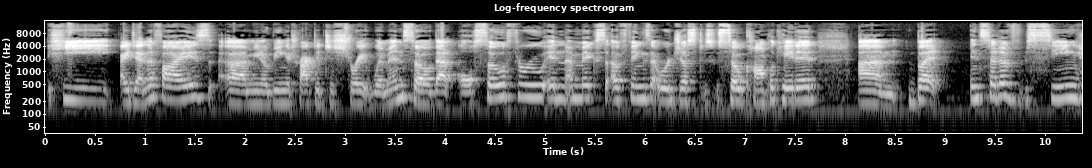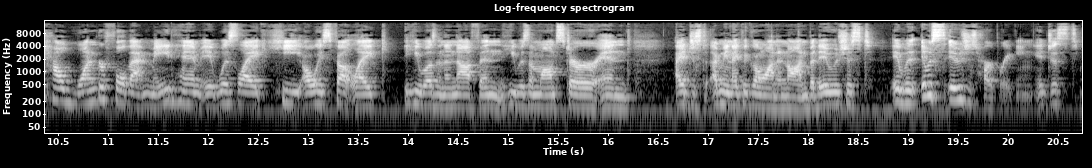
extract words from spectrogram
he identifies, um, you know, being attracted to straight women, so that also threw in a mix of things that were just so complicated. Um, but instead of seeing how wonderful that made him, it was like he always felt like he wasn't enough and he was a monster. And I just, I mean, I could go on and on, but it was just, it was, it was, it was just heartbreaking. It just,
